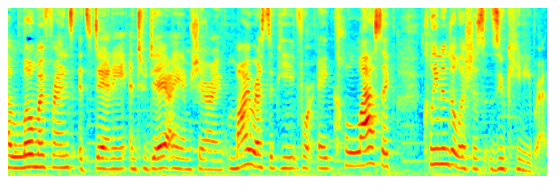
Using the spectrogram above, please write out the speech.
Hello my friends, it's Dani and today I am sharing my recipe for a classic clean and delicious zucchini bread.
